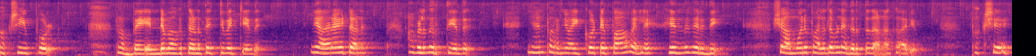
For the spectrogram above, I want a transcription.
പക്ഷേ ഇപ്പോൾ റബ്ബെ എന്റെ ഭാഗത്താണ് തെറ്റുപറ്റിയത്. ഞാനായിട്ടാണ് അവൾ നിർത്തിയത്. ഞാൻ പറഞ്ഞു ആയിക്കോട്ടെ പാവല്ലേ എന്ന് കരുതി. ഷാമോന് പലതവണ എതിർത്തതാണ് ആ കാര്യം. പക്ഷേ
